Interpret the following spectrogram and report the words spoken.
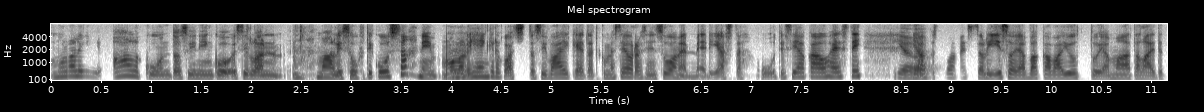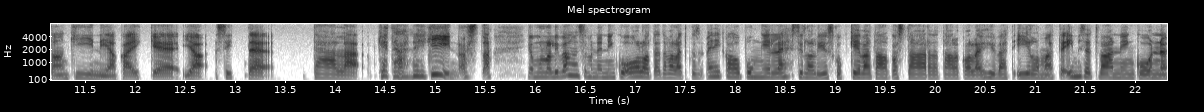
mulla oli alkuun tosi niin kuin silloin maalis-huhtikuussa, niin mulla mm. oli henkilökohtaisesti tosi vaikeaa, että kun mä seurasin Suomen mediasta uutisia kauheasti, Joo. ja Suomessa oli iso ja vakava juttu, ja maata laitetaan kiinni ja kaikkea, ja sitten täällä ketään ei kiinnosta. Ja mulla oli vähän semmoinen niin olo, että tavallaan, että kun meni kaupungille, silloin oli just kun kevät alkoi startat, alkoi olla hyvät ilmat, ja ihmiset vaan niin kuin,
